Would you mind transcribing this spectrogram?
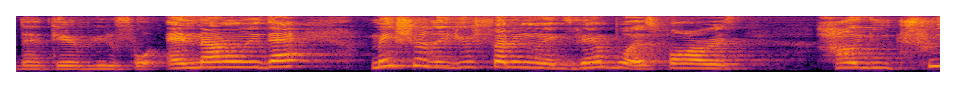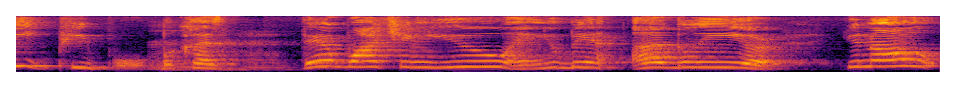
that they're beautiful, and not only that, make sure that you're setting an example as far as how you treat people because mm-hmm. they're watching you and you being ugly or you know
